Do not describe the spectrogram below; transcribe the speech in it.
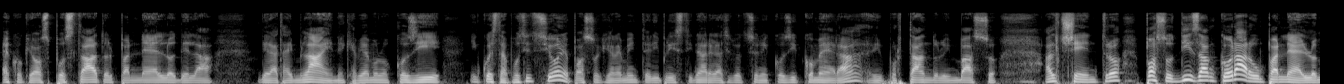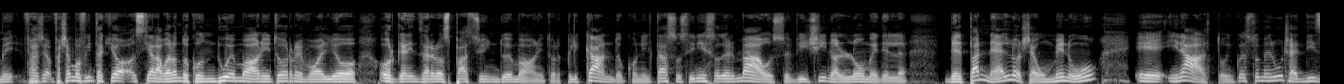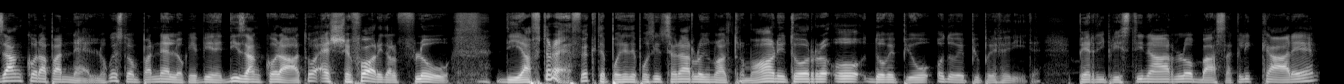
Ecco che ho spostato il pannello della, della timeline, chiamiamolo così, in questa posizione. Posso chiaramente ripristinare la situazione così com'era, riportandolo in basso al centro. Posso disancorare un pannello. Facciamo finta che io stia lavorando con due monitor e voglio organizzare lo spazio in due monitor. Cliccando con il tasto sinistro del mouse vicino al nome del, del pannello c'è un menu e in alto in questo menu c'è disancora pannello. Questo è un pannello che viene disancorato, esce fuori dal flow di After Effects potete posizionarlo in un altro monitor o dove più, o dove più preferite. Per ripristinarlo basta cliccare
